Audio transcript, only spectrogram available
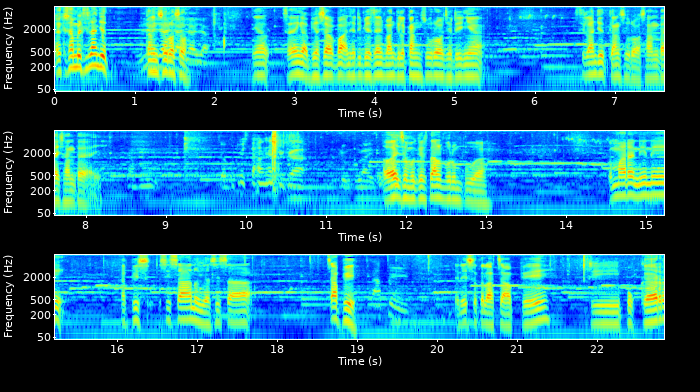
Eh sambil dilanjut iya, Kang iya, Suroso. iya, iya, ya saya nggak biasa Pak. Jadi biasanya panggil Kang Suro jadinya. Dilanjut Kang Suro santai-santai. Jambu kristalnya juga Oh, jambu kristal burung buah. Kemarin ini habis sisa anu ya, sisa cabe. Cabe. Jadi setelah cabe dipugar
